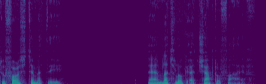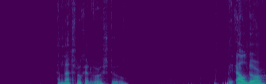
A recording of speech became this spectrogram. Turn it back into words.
to 1 Timothy and let's look at chapter 5. And let's look at verse 2. The elder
